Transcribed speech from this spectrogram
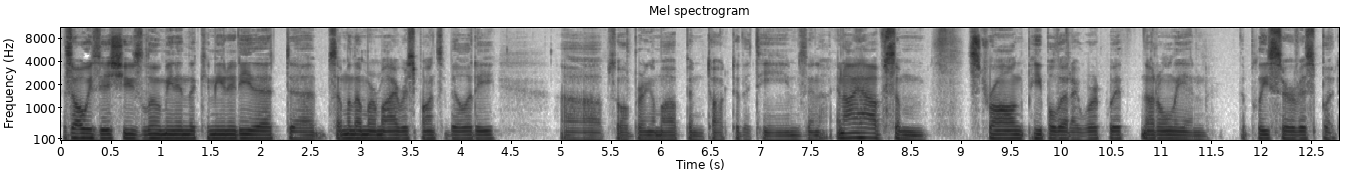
There's always issues looming in the community that uh, some of them are my responsibility. Uh, so I'll bring them up and talk to the teams, and and I have some strong people that I work with, not only in the police service but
